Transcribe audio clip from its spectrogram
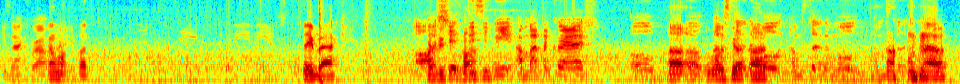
He's not Come on, corroborating. bud. Stay back. Oh He'll shit. DCP, I'm about to crash. Oh, Uh-oh, oh uh, what's I'm still going on? mode. I'm oh, still in mode. I'm still Oh no.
